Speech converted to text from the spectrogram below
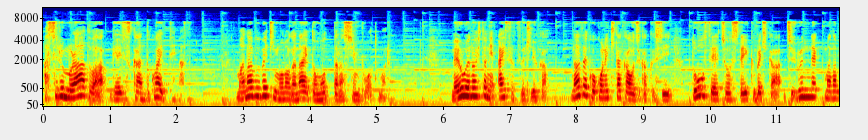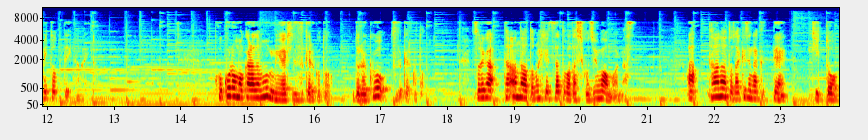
アシル・ムラートは芸術監督は言っています。学ぶべきものがないと思ったら進歩は止まる。目上の人に挨拶できるか、なぜここに来たかを自覚し、どう成長していくべきか自分で学び取っていかないと。心も体も磨き続けること、努力を続けること。それがターンアウトの秘訣だと私個人は思います。あ、ターンアウトだけじゃなくって、きっと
